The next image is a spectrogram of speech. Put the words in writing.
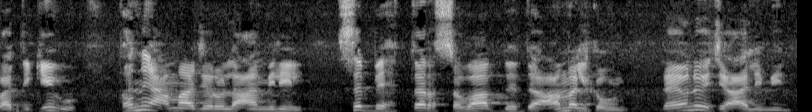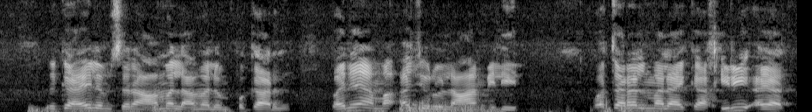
پاتې کیږو فنعم اجر العاملین سه بهتر ثواب دی د عمل کوونکو دا یو نه چې عالمین دغه علم سره عمل عمل هم پکار دی فنعم اجر العاملین وتر الملائکه اخیری آیات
